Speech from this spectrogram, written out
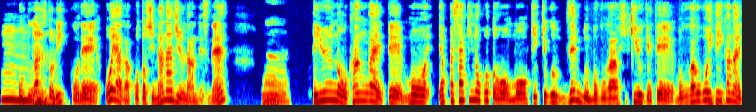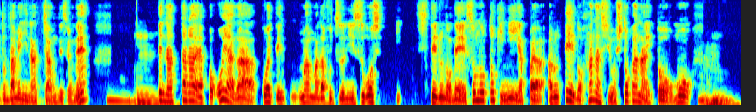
うん僕が一人っ子で、親が今年70なんですね。うんっていうのを考えて、もう、やっぱり先のことをもう結局全部僕が引き受けて、僕が動いていかないとダメになっちゃうんですよね。うん。ってなったら、やっぱ親がこうやって、まあまだ普通に過ごし、してるので、その時にやっぱりある程度話をしとかないと、もううん。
